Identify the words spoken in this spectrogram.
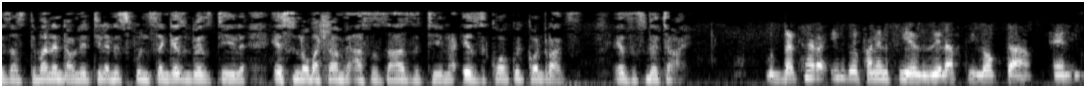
usibiza sidibane endaweni ethile nisifundise ngezinto ezithile esinoba mhlawumbi asizazi thina ezikho kwii-contracts ezisibethayo. Into efanele siyenzile after i-lockdown and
